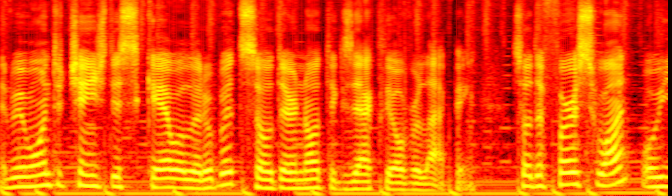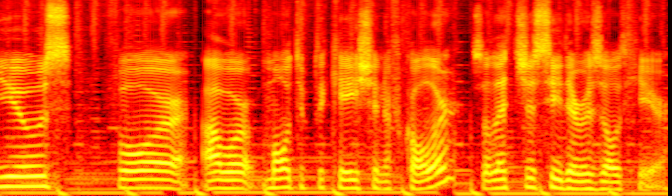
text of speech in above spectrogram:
And we want to change the scale a little bit so they're not exactly overlapping. So the first one we'll use for our multiplication of color. So let's just see the result here.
